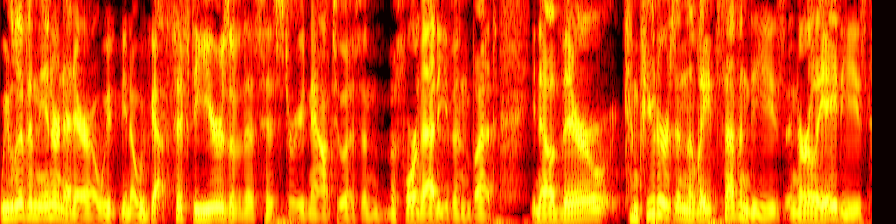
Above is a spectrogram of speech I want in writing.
we live in the internet era. We've, you know, we've got 50 years of this history now to us and before that even. But, you know, their computers in the late 70s and early 80s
